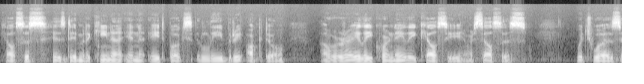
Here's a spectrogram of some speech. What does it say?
Celsus, his De Medicina, in eight books, Libri Octo, Aureli Corneli Celsi, or Celsus, which was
